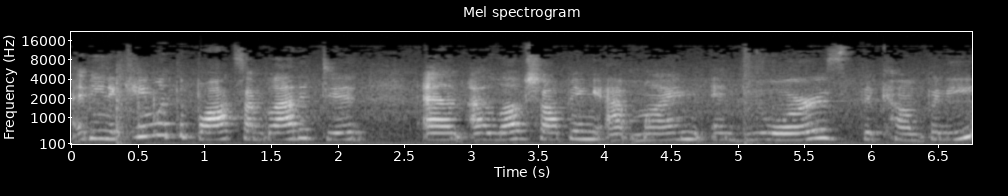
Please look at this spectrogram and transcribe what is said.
I mean, it came with the box. I'm glad it did. And I love shopping at mine and yours, the company.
